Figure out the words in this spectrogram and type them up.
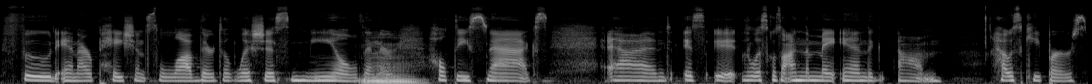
food, and our patients love their delicious meals and Mm. their healthy snacks. And it's it, the list goes on. The ma- and the um, housekeepers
